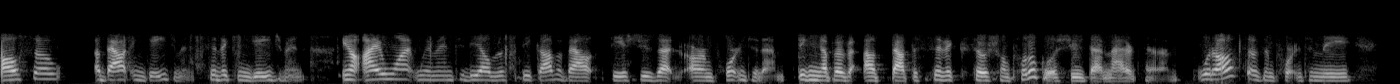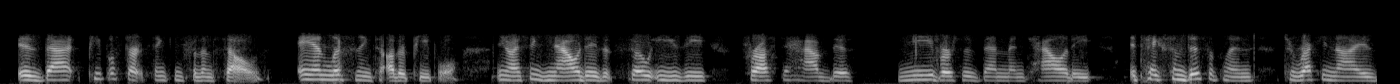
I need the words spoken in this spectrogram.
Also, about engagement, civic engagement. You know, I want women to be able to speak up about the issues that are important to them, speaking up about, the civic, social, and political issues that matter to them. What also is important to me is that people start thinking for themselves and listening to other people you know, I think nowadays it's so easy for us to have this me versus them mentality. It takes some discipline to recognize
